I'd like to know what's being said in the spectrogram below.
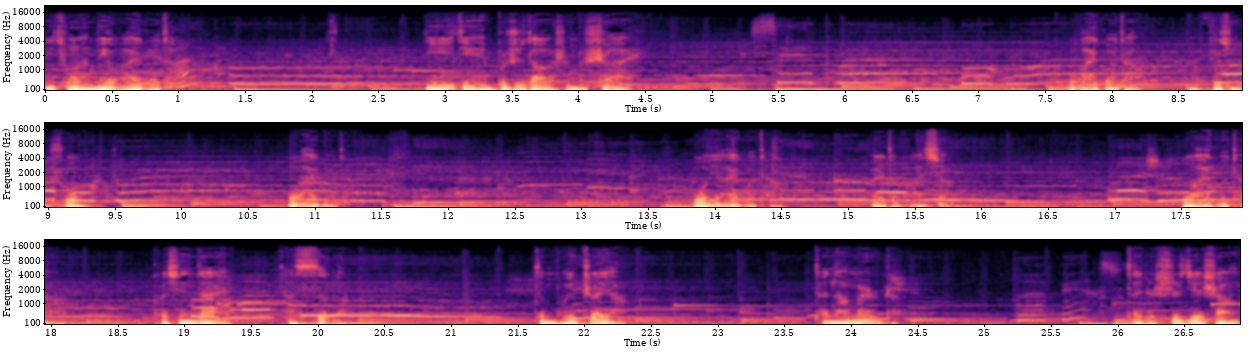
你从来没有爱过他。你一点也不知道什么是爱。我爱过他，父亲说。我爱过他。我也爱过他，爱的花香。我爱过他，可现在他死了，怎么会这样？他纳闷着，在这世界上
